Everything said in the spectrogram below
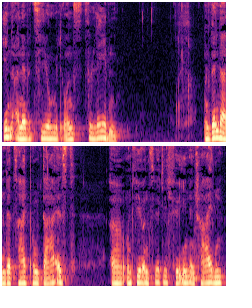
in einer Beziehung mit uns zu leben. Und wenn dann der Zeitpunkt da ist, äh, und wir uns wirklich für ihn entscheiden,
